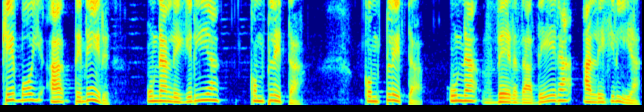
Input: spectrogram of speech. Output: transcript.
¿qué voy a tener? Una alegría completa, completa, una verdadera alegría,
